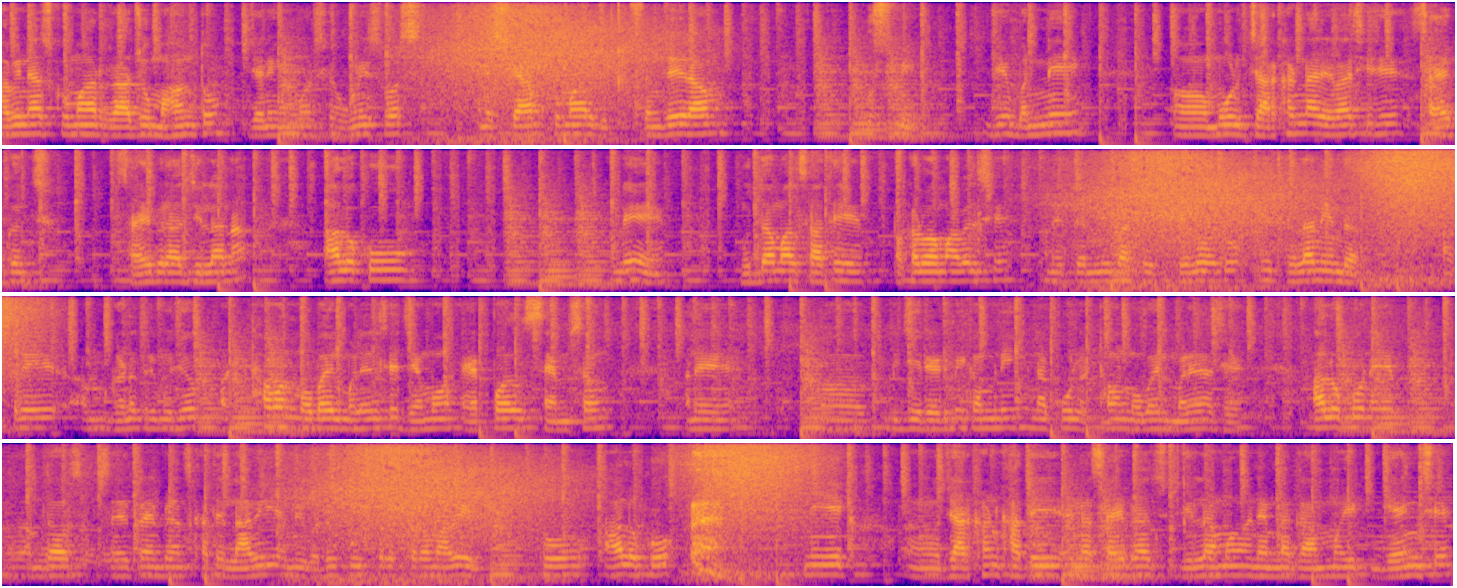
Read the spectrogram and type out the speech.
અવિનાશ કુમાર રાજુ મહંતો, જેની ઉંમર છે ઓગણીસ વર્ષ, અને શ્યામકુમાર સંજય સંજયરામ કુસ્મી જે બંને મૂળ ઝારખંડના રહેવાસી છે, સાહેબગંજ, સાહેબરાજ જિલ્લાના. આ લોકોને મુદ્દામાલ સાથે પકડવામાં આવેલ છે અને તેમની પાસે થેલો હતો. એ થેલાની અંદર આશરે આમ ગણતરી મુજબ અઠ્ઠાવન મોબાઈલ મળેલ છે, જેમાં એપલ, સેમસંગ અને બીજી રેડમી કંપનીના કુલ અઠ્ઠાવન મોબાઈલ મળ્યા છે. આ લોકોને અમદાવાદ શહેર ક્રાઇમ બ્રાન્ચ ખાતે લાવી અને વધુ પૂછપરછ કરવામાં આવેલ. તો આ લોકોની એક ઝારખંડ ખાતે એમના સાહેબરાજ જિલ્લામાં અને એમના ગામમાં એક ગેંગ છે.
